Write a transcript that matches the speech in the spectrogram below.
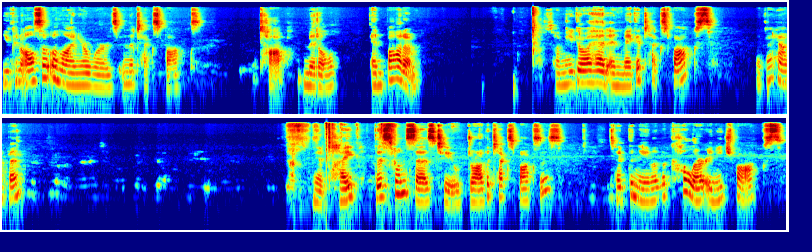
You can also align your words in the text box, top, middle, and bottom. So I'm going to go ahead and make a text box, like that happen. I'm going to type, this one says to draw the text boxes, type the name of a color in each box,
